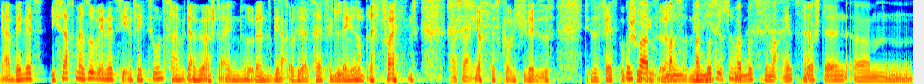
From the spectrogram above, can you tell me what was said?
ja, wenn jetzt, ich sag mal so, wenn jetzt die Infektionszahlen wieder höher steigen, so, dann wird es ja. auch wieder Zeit für die längeren Brennweiten. Wahrscheinlich. Ja, es kommt nicht wieder diese, diese Facebook-Shootings oder man, was. Man, muss sich, man muss sich immer eins vorstellen, ähm,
